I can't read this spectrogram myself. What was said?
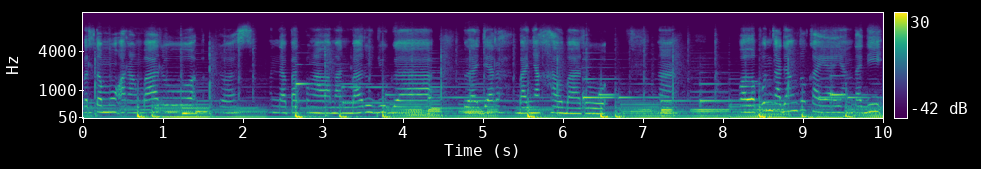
bertemu orang baru, terus mendapat pengalaman baru juga, belajar banyak hal baru. Nah, walaupun kadang tuh kayak yang tadi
